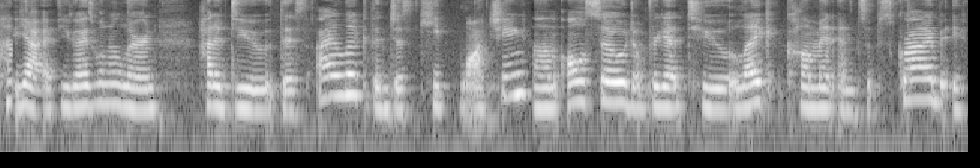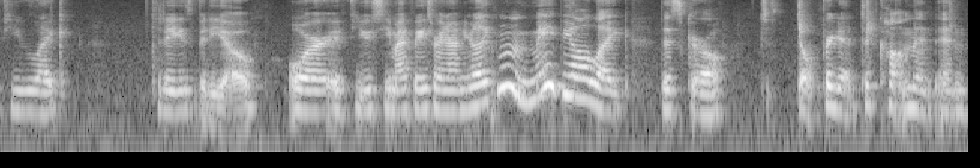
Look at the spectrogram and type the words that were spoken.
yeah, if you guys want to learn how to do this eye look, then just keep watching. Um, also, don't forget to like, comment, and subscribe if you like today's video. Or if you see my face right now and you're like, hmm, maybe I'll like this girl. Just don't forget to comment and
